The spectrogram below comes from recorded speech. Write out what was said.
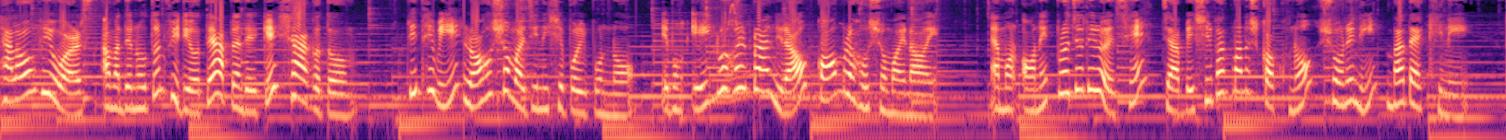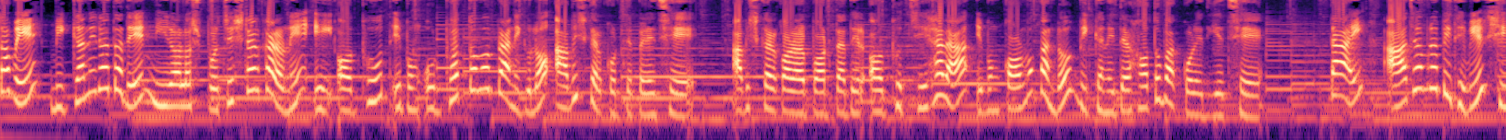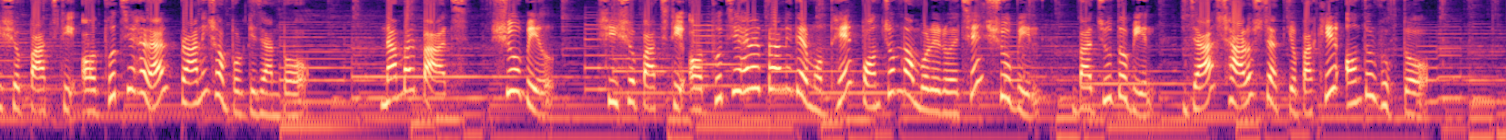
Hello viewers আমাদের নতুন ভিডিওতে আপনাদেরকে স্বাগতম। পৃথিবী রহস্যময় জিনিসে পরিপূর্ণ এবং এই গ্রহের প্রাণীরাও কম রহস্যময় নয়। এমন অনেক প্রজাতি রয়েছে যা বেশিরভাগ মানুষ কখনো শোনেনি বা দেখেনি। তবে বিজ্ঞানীরা তাদের নিরলস প্রচেষ্টার কারণে এই অদ্ভুত এবং উদ্ভটতম প্রাণীগুলো আবিষ্কার করতে পেরেছে। আবিষ্কার করার পর তাদের অদ্ভুত চেহারা এবং কর্মকাণ্ড বিজ্ঞানীদের হতবাক করে দিয়েছে। তাই আজ আমরা পৃথিবীর শীর্ষ পাঁচটি অদ্ভুত চেহারার প্রাণী সম্পর্কে জানব। নাম্বার পাঁচ, সুবিল। শীর্ষ পাঁচটি অদ্ভুত চেহারার প্রাণীদের মধ্যে পঞ্চম নম্বরে রয়েছে সুবিল বা জুতোবিল, যা সারস জাতীয় পাখির অন্তর্ভুক্ত।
